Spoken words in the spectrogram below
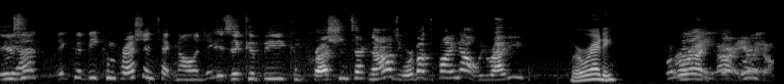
Is yeah, it? it could be compression technology. Is it could be compression technology? We're about to find out. We ready? We're ready. We're ready. All right, here we go.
